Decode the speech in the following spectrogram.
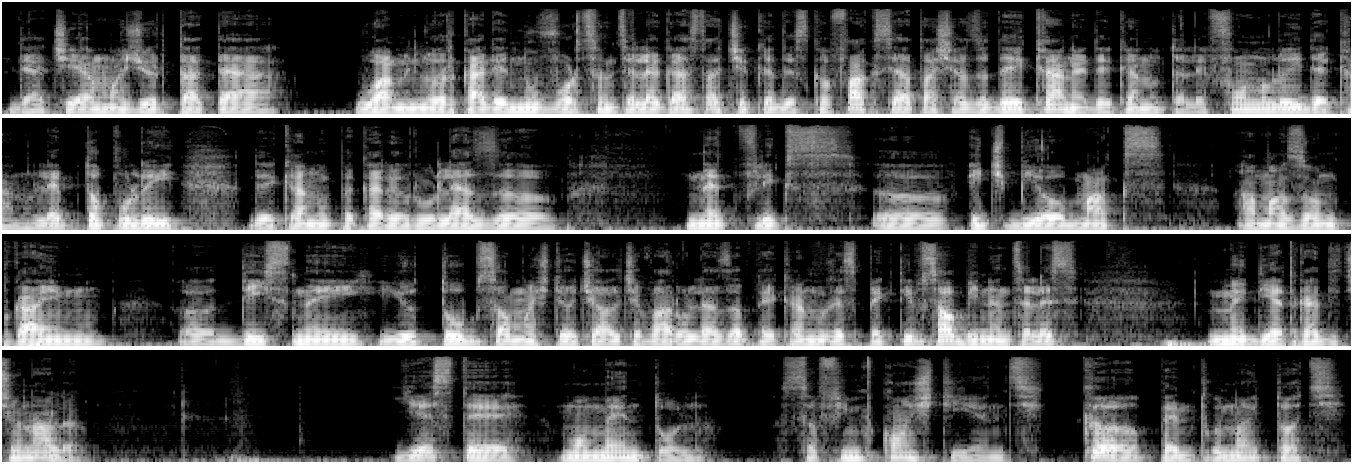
De aceea majoritatea oamenilor care nu vor să înțeleagă asta, ce credeți că fac, se atașează de ecrane, de ecranul telefonului, de ecranul laptopului, de ecranul pe care rulează Netflix, HBO uh, Max, Amazon Prime, uh, Disney, YouTube sau mai știu eu ce altceva rulează pe ecranul respectiv sau, bineînțeles, media tradițională. Este momentul să fim conștienți că, pentru noi toți,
